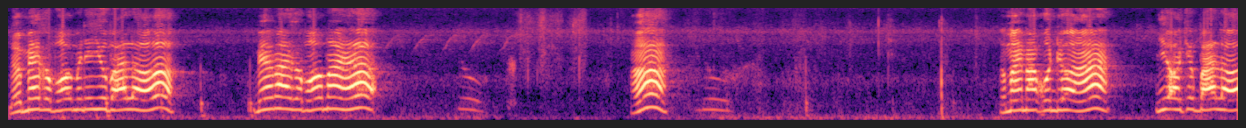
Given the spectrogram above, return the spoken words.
แล้วแม่กับพ่อไม่ได้อยู่บ้านเหรอ แม่มากับพ่อมาฮะอยู่ฮะอยู่ทำไมมาคนเดียวฮะนี่ออกจากบ้านเหรอ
